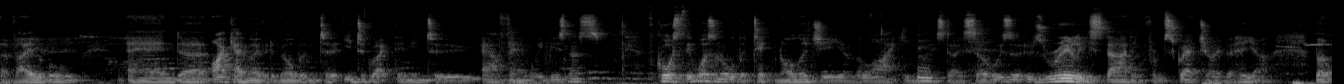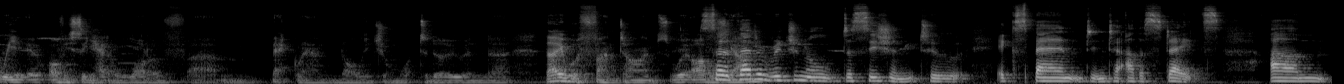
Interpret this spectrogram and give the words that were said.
available, and uh, I came over to Melbourne to integrate them into our family business. Course, there wasn't all the technology and the like in those days, so it was it was really starting from scratch over here. But we uh, obviously had a lot of um, background knowledge on what to do, and uh, they were fun times. I was So young. that original decision to expand into other states, um,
